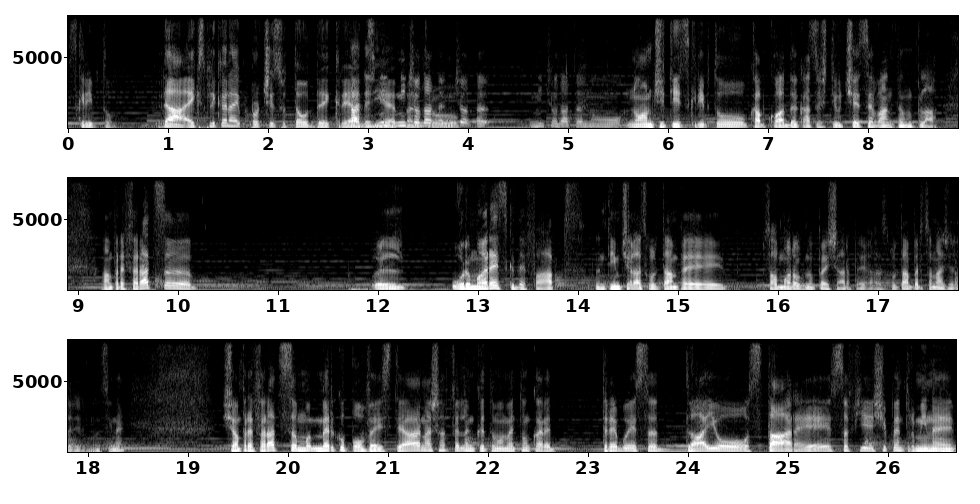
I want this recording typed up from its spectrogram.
scriptul. Da, explică-ne procesul tău de Da, creație. deci ni- niciodată, pentru... niciodată, niciodată nu, nu am citit scriptul cap-coadă ca să știu ce se va întâmpla. Am preferat să îl urmăresc, de fapt, în timp ce îl ascultam pe, sau mă rog, nu pe șarpe, ascultam personajele în sine și am preferat să mă- merg cu povestea în așa fel încât în momentul în care trebuie să dai o stare, să fie și pentru mine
